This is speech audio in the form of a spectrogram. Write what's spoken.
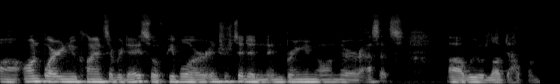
uh, onboarding new clients every day. So if people are interested in, in bringing on their assets, uh, we would love to help them.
